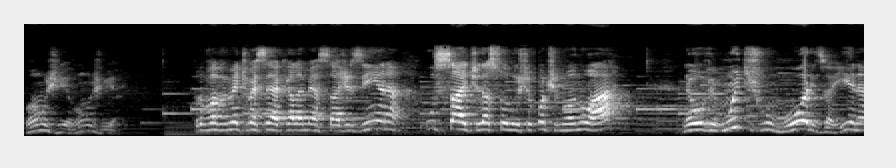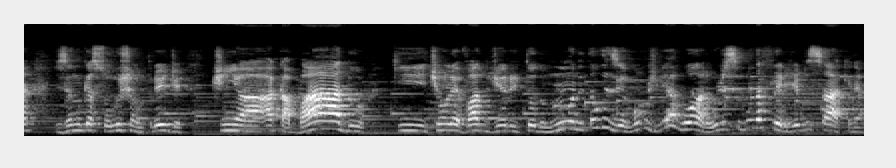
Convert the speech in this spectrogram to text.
Vamos ver, vamos ver. Provavelmente vai ser aquela mensagenzinha, né? O site da Solution continua no ar. Né? Houve muitos rumores aí, né? Dizendo que a Solution Trade tinha acabado, que tinham levado o dinheiro de todo mundo. Então, quer dizer, vamos ver agora. Hoje é segunda-feira, dia de saque, né?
